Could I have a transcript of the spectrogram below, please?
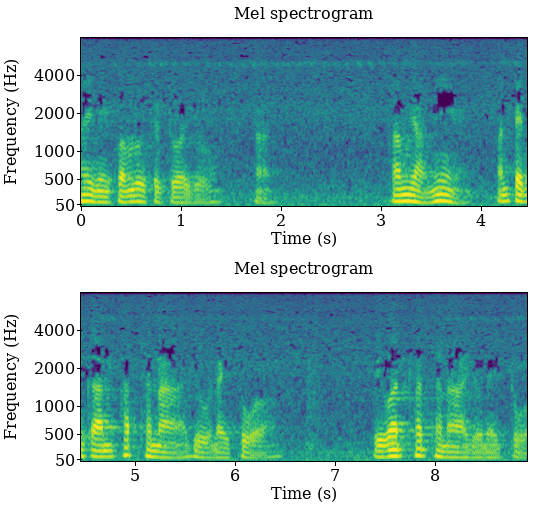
ให้มีความรู้สึกตัวอยู่ทำอย่างนี้มันเป็นการพัฒนาอยู่ในตัววิวัฒพัฒนาอยู่ในตัว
